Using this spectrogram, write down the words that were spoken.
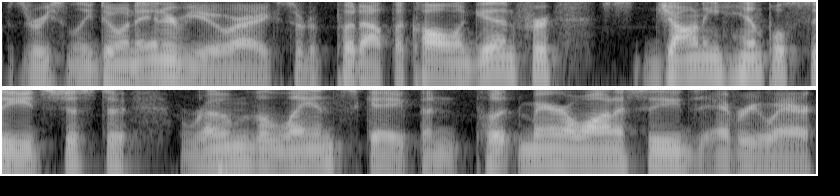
was recently doing an interview where I sort of put out the call again for Johnny Hempel seeds just to roam the landscape and put marijuana seeds everywhere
